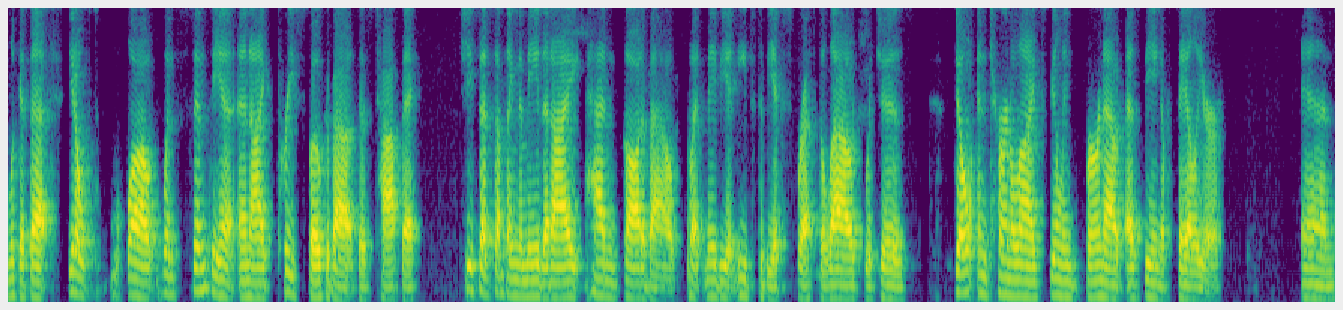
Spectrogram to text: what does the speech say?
look at that. You know, uh, when Cynthia and I pre-spoke about this topic, she said something to me that I hadn't thought about, but maybe it needs to be expressed aloud, which is don't internalize feeling burnout as being a failure. And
